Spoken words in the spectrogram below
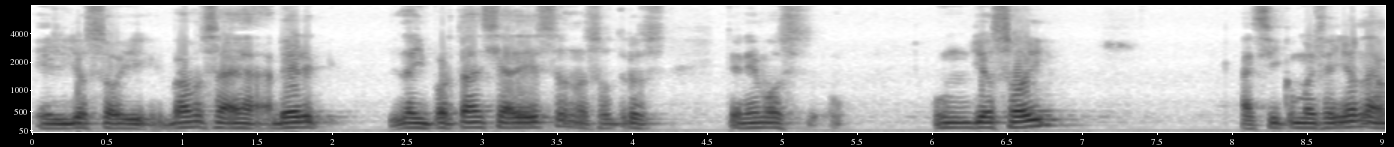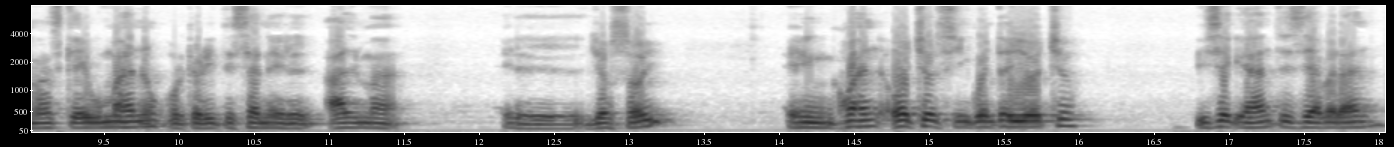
el yo soy. Vamos a ver la importancia de eso. Nosotros tenemos un yo soy, así como el Señor, nada más que humano, porque ahorita está en el alma el yo soy. En Juan 8, 58 dice que antes de Abraham,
